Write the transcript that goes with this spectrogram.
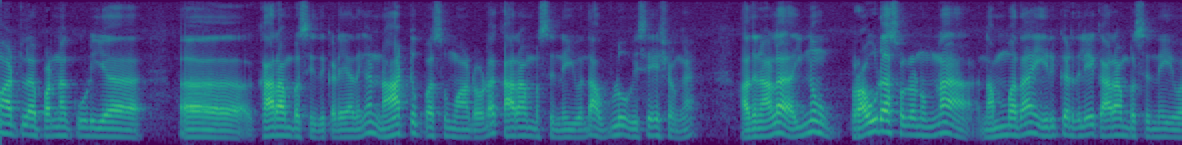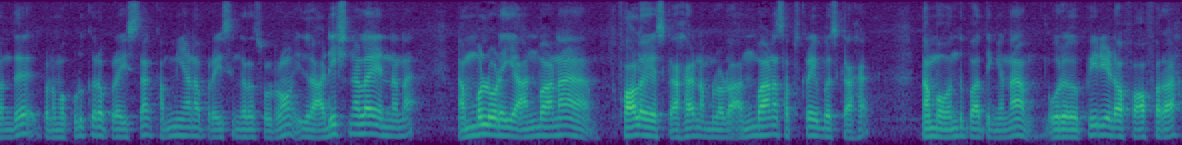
மாட்டில் பண்ணக்கூடிய காராம்பஸ் இது கிடையாதுங்க. நாட்டு பசு மாடோட காராம்பஸ் நெய் வந்து அவ்வளோ விசேஷங்க. அதனால் இன்னும் ப்ரௌடாக சொல்லணும்னா நம்ம தான் இருக்கிறதுலேயே காராம்பஸ் நெய் வந்து இப்போ நம்ம கொடுக்குற ப்ரைஸ் தான் கம்மியான ப்ரைஸுங்கிறத சொல்கிறோம் இதில் அடிஷ்னலாக என்னென்னா நம்மளுடைய அன்பான ஃபாலோயர்ஸ்க்காக நம்மளோட அன்பான சப்ஸ்கிரைபர்ஸ்க்காக நம்ம வந்து பார்த்திங்கன்னா ஒரு பீரியட் ஆஃப் ஆஃபராக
